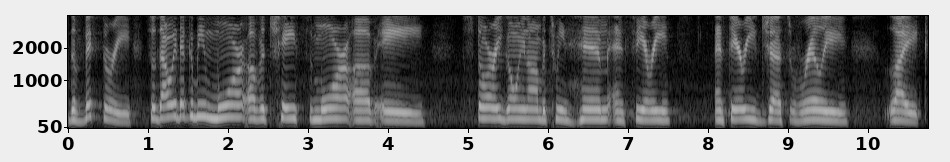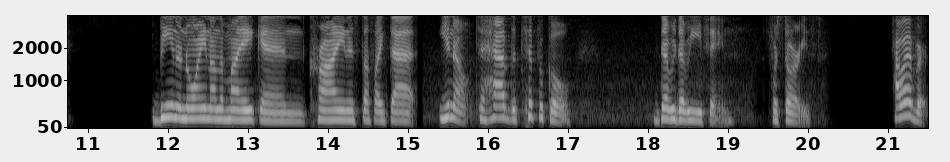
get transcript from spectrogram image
the victory. So that way there could be more of a chase, more of a story going on between him and Theory. And Theory just really like being annoying on the mic and crying and stuff like that. You know, to have the typical WWE thing for stories. However,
